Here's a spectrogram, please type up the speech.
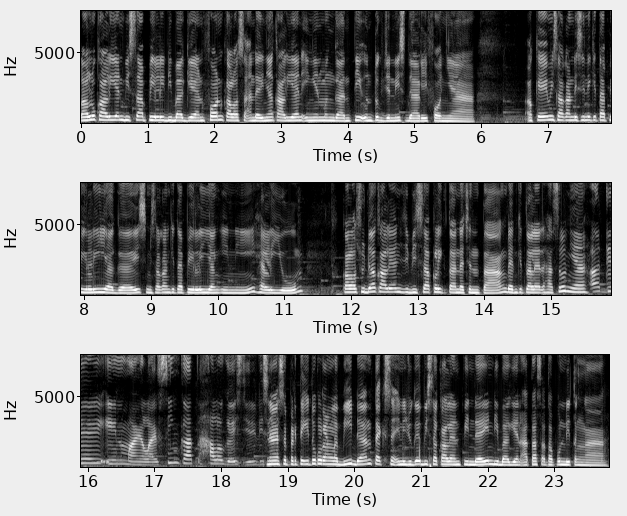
Lalu kalian bisa pilih di bagian font kalau seandainya kalian ingin mengganti untuk jenis dari fontnya. Oke, misalkan di sini kita pilih ya guys. Misalkan kita pilih yang ini, helium. Kalau sudah kalian bisa klik tanda centang dan kita lihat hasilnya. A day in my life singkat. Halo guys, jadi di sini. Nah, seperti itu kurang lebih dan teksnya ini juga bisa kalian pindahin di bagian atas ataupun di tengah.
